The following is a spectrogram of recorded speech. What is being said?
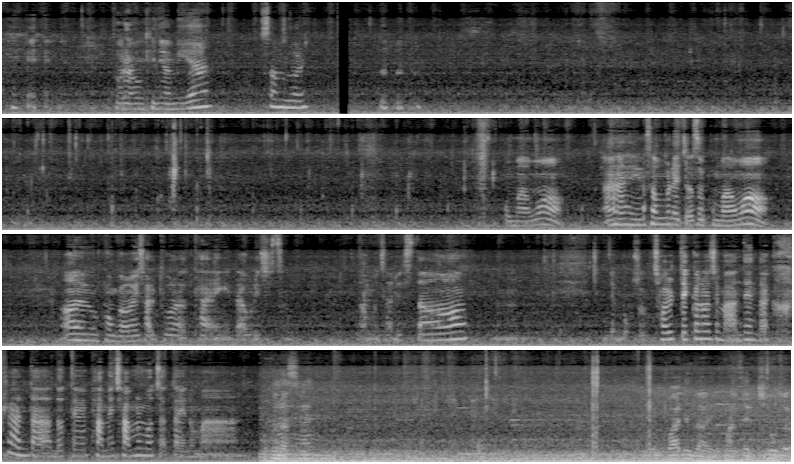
돌아온 기념이야. 선물 고마워. 아유, 선물해줘서 고마워. 아유, 건강하게 잘 돌아 다행이다, 우리 지수. 너무 잘했어. 음. 이제 목줄 절대 끊어지면 안 된다. 큰일 난다. 너 때문에 밤에 잠을 못 잤다, 이놈아. 끊었어 빠진다 이 반생 치우더라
